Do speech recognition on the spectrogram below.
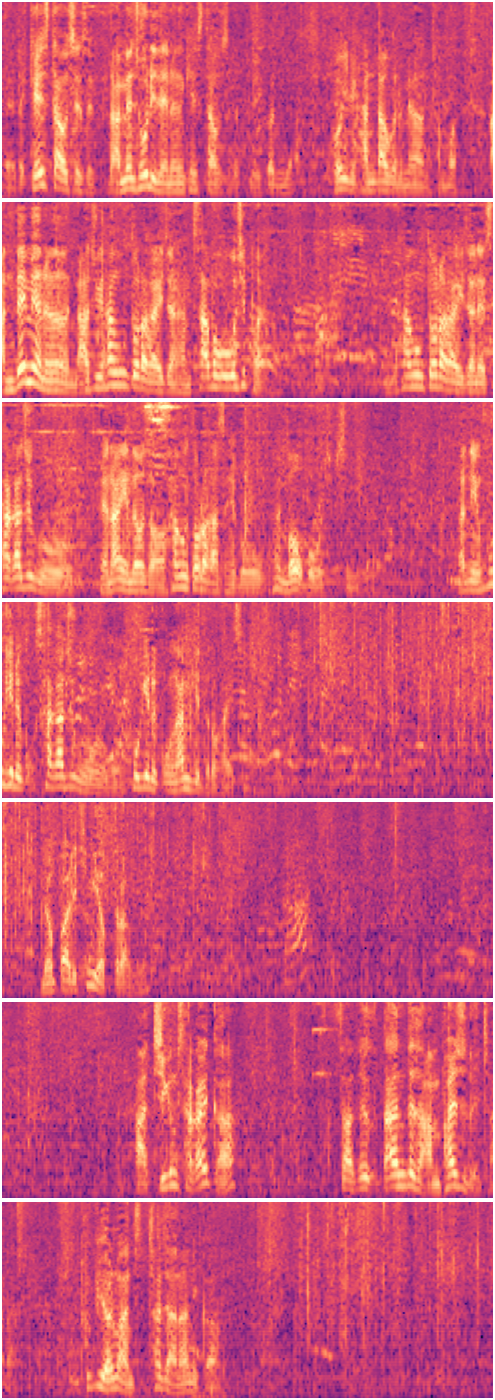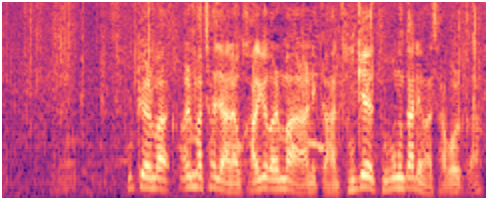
네, 게스트하우스에서 라면 조리되는 게스트하우스 같은 데 있거든요. 거기를 간다고 그러면 한번, 안 되면은 나중에 한국 돌아가기 전에 한번 사보고 싶어요. 근데 한국 돌아가기 전에 사가지고 배낭에 넣어서 한국 돌아가서 해보고, 먹어보고 싶습니다. 나중에 후기를 꼭 사가지고 후기를 꼭 남기도록 하겠습니다. 면발이 힘이 없더라고요. 아 지금 사갈까? 사 다른 데서 안 팔 수도 있잖아. 부피 얼마 안 차지 안 하니까. 부피 얼마 얼마 차지 안 하고 가격 얼마 안 하니까 한 두 개 두 봉다리만 사볼까?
